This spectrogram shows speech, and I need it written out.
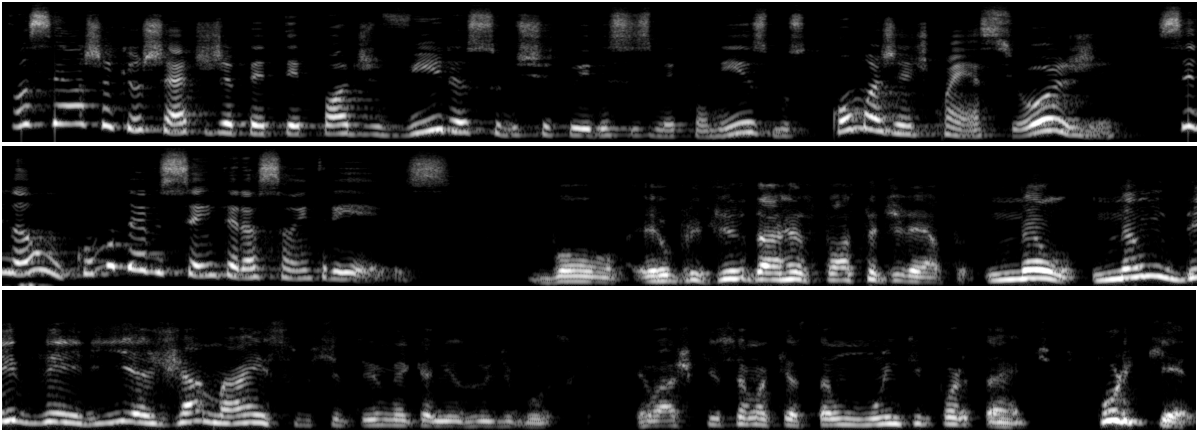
Você acha que o Chat GPT pode vir a substituir esses mecanismos como a gente conhece hoje? Se não, como deve ser a interação entre eles? Bom, eu prefiro dar a resposta direta. Não, não deveria jamais substituir o mecanismo de busca. Eu acho que isso é uma questão muito importante. Por quê?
